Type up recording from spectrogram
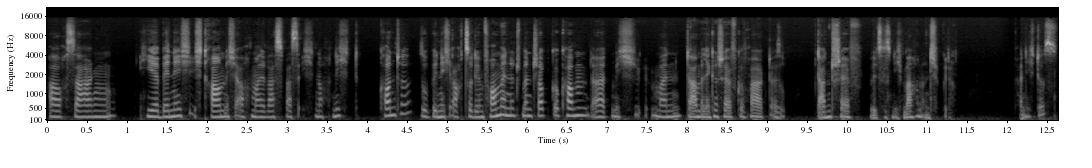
auch sagen, hier bin ich, ich traue mich auch mal was, was ich noch nicht konnte. So bin ich auch zu dem Fondsmanagement-Job gekommen. Da hat mich mein damaliger Chef gefragt, also dann Chef, willst du es nicht machen? Und ich habe gedacht, kann ich das?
